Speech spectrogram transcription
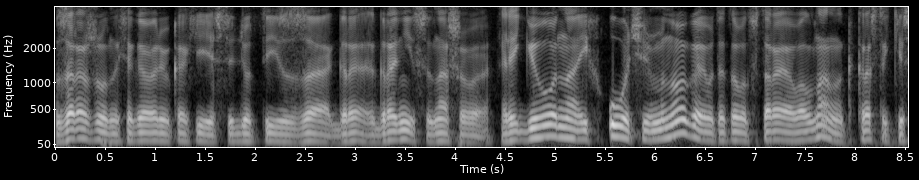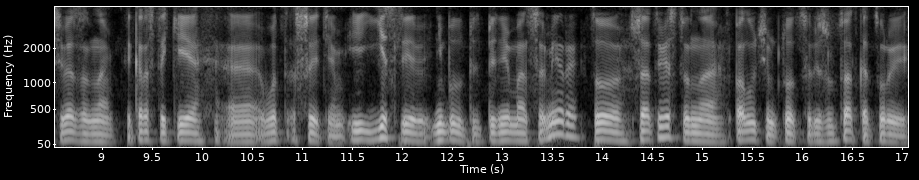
зараженных, я говорю, как есть, идет из-за границы нашего региона. Их очень много. И вот эта вот вторая волна, она как раз-таки связана как раз-таки э, вот с этим. И если не будут предприниматься меры, то, соответственно, получим тот результат, который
